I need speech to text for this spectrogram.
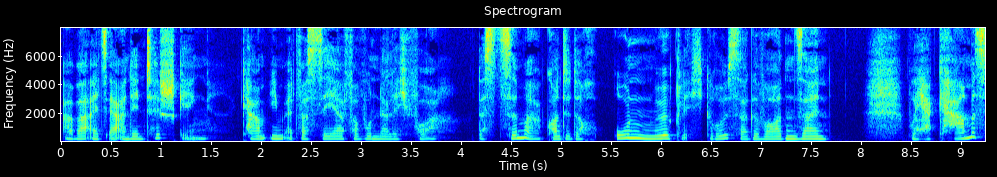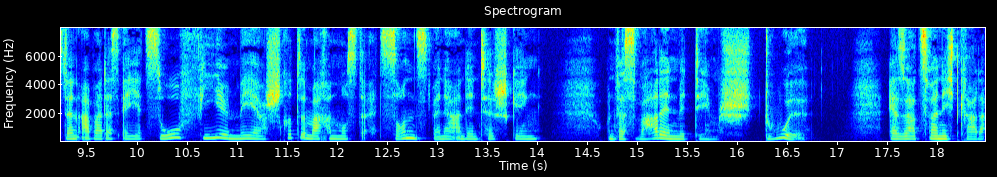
Aber als er an den Tisch ging, kam ihm etwas sehr verwunderlich vor. Das Zimmer konnte doch unmöglich größer geworden sein. Woher kam es denn aber, dass er jetzt so viel mehr Schritte machen musste als sonst, wenn er an den Tisch ging? Und was war denn mit dem Stuhl? Er sah zwar nicht gerade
